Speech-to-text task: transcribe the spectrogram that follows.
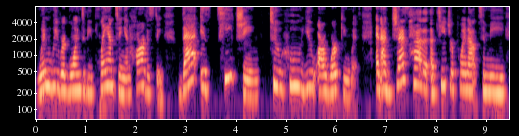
when we were going to be planting and harvesting. That is teaching to who you are working with. And I just had a, a teacher point out to me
